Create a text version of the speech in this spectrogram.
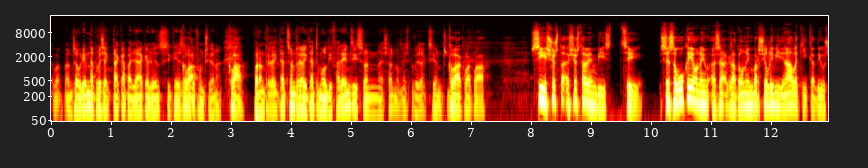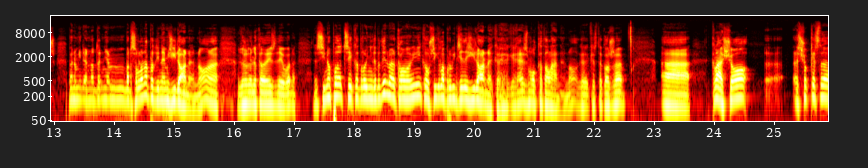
que ens hauríem de projectar cap allà, que allò sí que és clar, el que funciona. Clar. Però en realitat són realitats molt diferents i són això, només projeccions. No? Clar, clar, clar. Sí, això està, això està ben vist, sí. Sí, segur que hi ha una, exacte, una inversió libidinal aquí, que dius, bueno, mira, no teníem Barcelona, però tenim Girona, no? Allò, allò que es diu, bueno, si no pot ser Catalunya independent, com a mínim que ho sigui la província de Girona, que, que és molt catalana, no? Aquesta cosa... Uh, clar, això, uh, això aquesta...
